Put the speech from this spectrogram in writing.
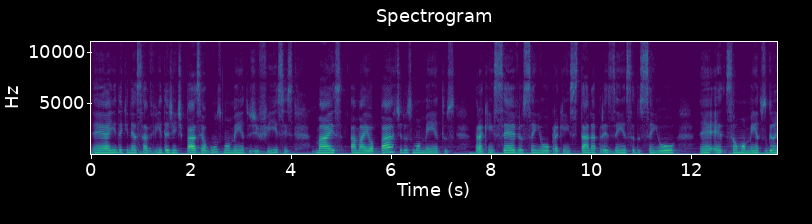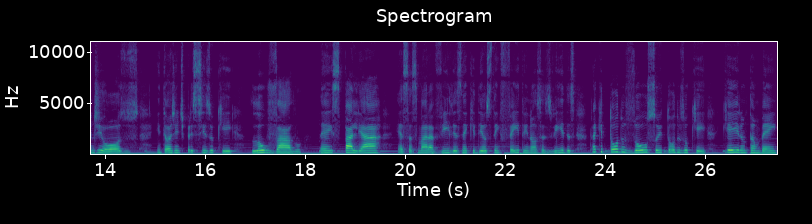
né? ainda que nessa vida a gente passe alguns momentos difíceis, mas a maior parte dos momentos, para quem serve ao Senhor, para quem está na presença do Senhor, né? É, são momentos grandiosos. Então a gente precisa o que? Louvá-lo, né? espalhar essas maravilhas né, que Deus tem feito em nossas vidas, para que todos ouçam e todos o que? Queiram também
